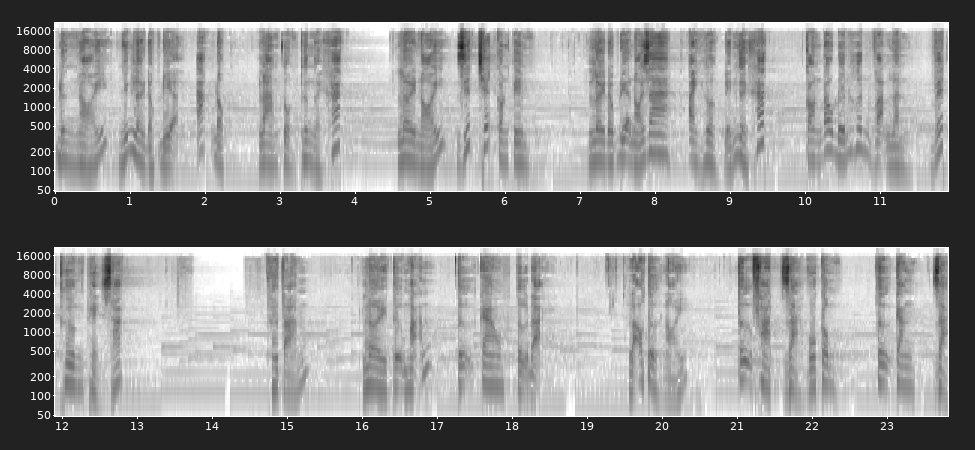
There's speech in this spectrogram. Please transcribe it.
Đừng nói những lời độc địa, ác độc làm tổn thương người khác. Lời nói giết chết con tim. Lời độc địa nói ra ảnh hưởng đến người khác, còn đau đớn hơn vạn lần vết thương thể xác. Thứ tám lời tự mãn, tự cao, tự đại. Lão tử nói, tự phạt giả vô công, tự căng giả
